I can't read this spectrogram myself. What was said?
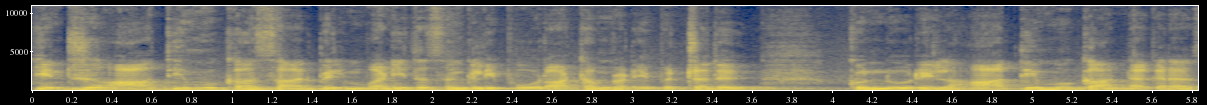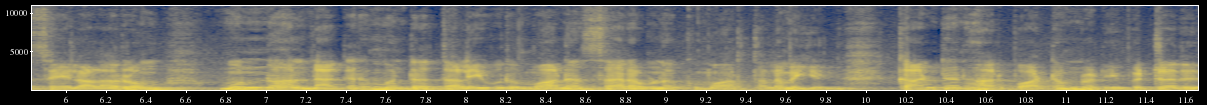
இன்று அதிமுக சார்பில் மனித சங்கிலி போராட்டம் நடைபெற்றது. குன்னூரில் அதிமுக நகர செயலாளரும் முன்னாள் நகரமன்ற தலைவருமான சரவணகுமார் தலைமையில் கண்டன ஆர்ப்பாட்டம் நடைபெற்றது.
